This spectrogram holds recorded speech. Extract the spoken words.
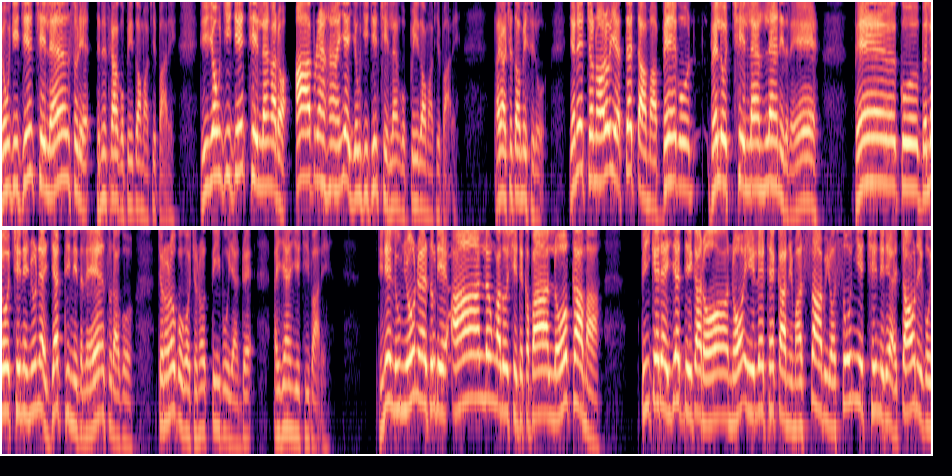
ယုံကြည်ခြင်းခြေလှမ်းဆိုတဲ့သတင်းစကားကိုပေးသွားမှာဖြစ်ပါတယ်ဒီယုံကြည်ခြင်းခြေလှမ်းကတော့အာဗြဟံရဲ့ယုံကြည်ခြင်းခြေလှမ်းကိုပေးသွားမှာဖြစ်ပါတယ်ဒါကြောင့်ချစ်တော်မိတ်ဆွေတို့ယနေ့ကျွန်တော်တို့ရဲ့တက်တာမှာဘယ်ကိုဘယ်လိုခြေလှမ်းလှမ်းနေတယ်ဘယ်ကိုဘယ်လိုခြေနေမျိုးနဲ့ရပ်တည်နေတယ်ဆိုတာကိုကျွန်တော်တို့ကိုကိုကျွန်တော်သိဖို့ရန်အတွက်အရန်ရည်ကြီးပါတယ်ဒီနေ့လူမျိုးနွယ်စုတွေအားလုံးကဆိုရှင်တကဘာလောကမှာ ပြီးခဲ့တဲ့ရက်တွေကတော့နောအေလက်ထက်ကနေမှစပြီးတော့စိုးညစ်ချင်းနေတဲ့အကြောင်းတွေကို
